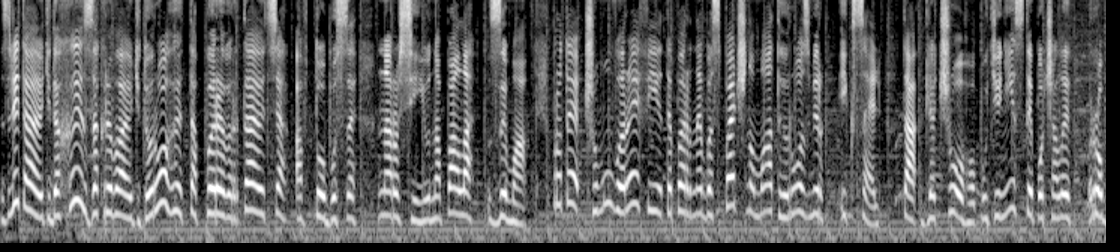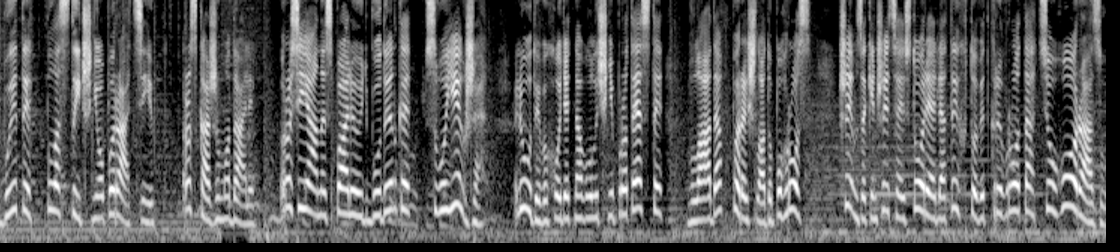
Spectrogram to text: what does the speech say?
Злітають дахи, закривають дороги та перевертаються автобуси. На Росію напала зима. Проте, чому в Ерефії тепер небезпечно мати розмір XL? Та для чого путіністи почали робити пластичні операції? Розкажемо далі. Росіяни спалюють будинки своїх же. Люди виходять на вуличні протести. Влада перейшла до погроз. Чим закінчиться історія для тих, хто відкрив рота цього разу?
